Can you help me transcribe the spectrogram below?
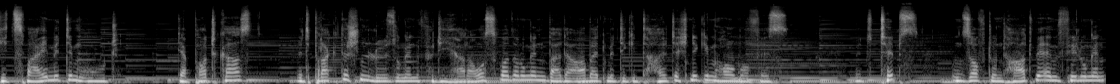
Die zwei mit dem Hut. Der Podcast mit praktischen Lösungen für die Herausforderungen bei der Arbeit mit Digitaltechnik im Homeoffice. Mit Tipps und Soft- und Hardware-Empfehlungen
